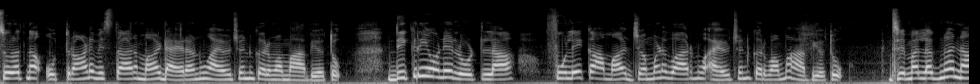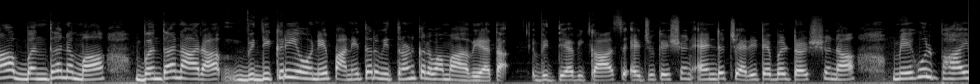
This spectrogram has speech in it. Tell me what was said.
સુરતના ઉત્તરાયણ વિસ્તારમાં ડાયરાનું આયોજન કરવામાં આવ્યું હતું. દીકરીઓને રોટલા, ફુલેકામાં જમણવારનું આયોજન કરવામાં આવ્યું હતું. જેમાં લગ્નના બંધનમાં બંધાનારા દીકરીઓને પાનેતર વિતરણ કરવામાં આવ્યા હતા. Vidya Vikas, education and charitable ટ્રસ્ટના મેહુલભાઈ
